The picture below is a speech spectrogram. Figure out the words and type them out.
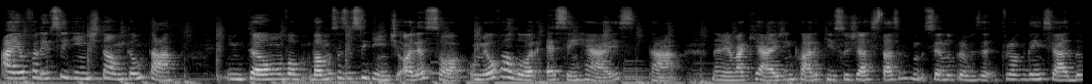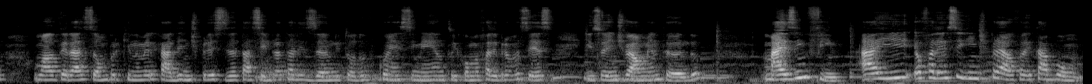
Aí eu falei o seguinte, então, então tá. Então vamos fazer o seguinte, olha só, o meu valor é 100 reais, tá? Na minha maquiagem, claro que isso já está sendo providenciado uma alteração, porque no mercado a gente precisa estar sempre atualizando e todo o conhecimento, e como eu falei pra vocês, isso a gente vai aumentando. Mas enfim, aí eu falei o seguinte pra ela, falei, tá bom,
